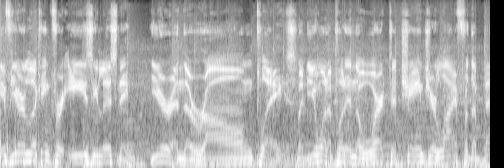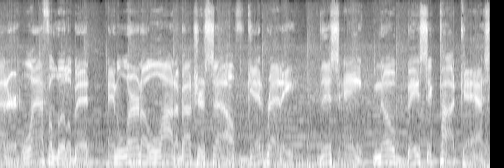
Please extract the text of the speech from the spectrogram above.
If you're looking for easy listening, you're in the wrong place. But you want to put in the work to change your life for the better, laugh a little bit, and learn a lot about yourself. Get ready. This ain't no basic podcast.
